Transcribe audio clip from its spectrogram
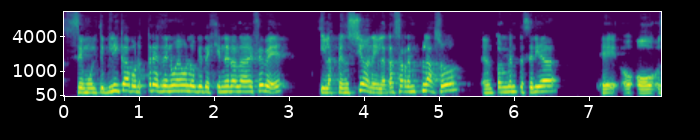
se multiplica por tres de nuevo lo que te genera la FB, y las pensiones y la tasa de reemplazo eventualmente sería eh, o,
